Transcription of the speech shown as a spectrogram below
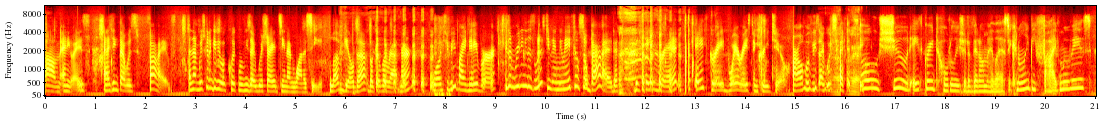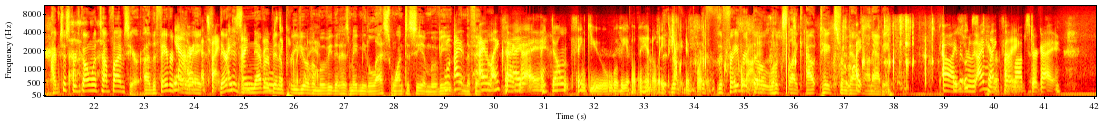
Um, anyways, and I think that was five. And I'm just gonna give you a quick movies I wish I had seen and want to see. Love Gilda, about Gilda Radner. Won't you be my neighbor? Because I'm reading this list, you made me may feel so bad. The favorite, Eighth Grade, Boy Erased, and Creed Two are all movies I wish I had seen. Oh shoot! Eighth grade totally should have been on my list. It can only be five movies. I'm just we're going with top fives here. Uh, the favorite, Yeah, by the all right, way, that's fine. there I- has I'm- never I'm been a preview of a movie that has made me less want to see a movie Well, I, than the favorite. I like that I, guy. I don't think you will be able to handle eighth grade if we're the favorite though looks like outtakes from Downton Abbey. Oh, I just really I like the lobster guy.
